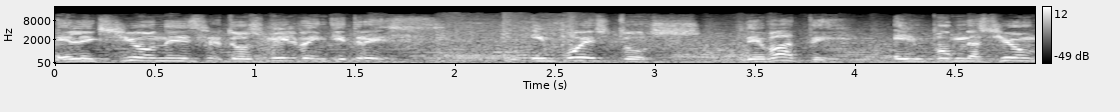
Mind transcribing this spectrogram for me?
Elecciones 2023. Impuestos, debate e impugnación.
